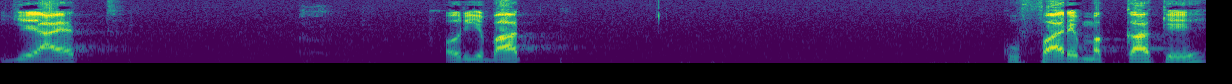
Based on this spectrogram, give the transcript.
ये आयत और ये बात कुफार मक्का के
